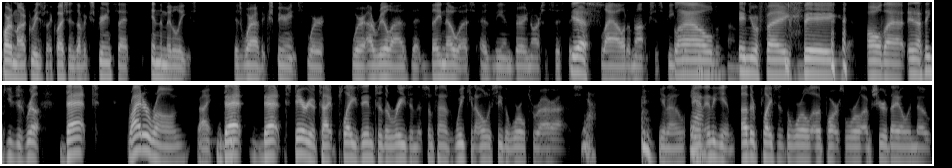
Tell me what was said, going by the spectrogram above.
part of my reason for that question is I've experienced that in the Middle East, is where I've experienced where where I realize that they know us as being very narcissistic, Yes, loud, obnoxious people. loud, Um, in your face, big, Yeah. all that, and I think you just real that right or wrong right. that that stereotype plays into the reason that sometimes we can only see the world through our eyes. Yeah. You know, Yeah. and, and again, other places of the world, other parts of the world, I'm sure they only know.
